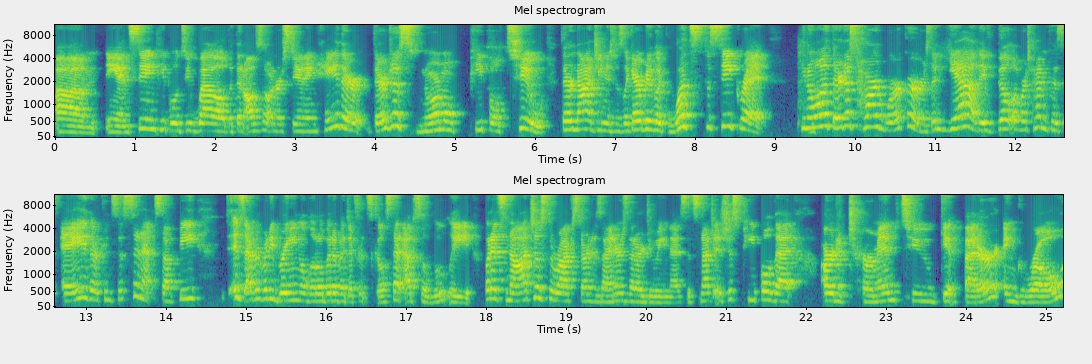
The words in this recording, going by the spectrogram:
um, and seeing people do well, but then also understanding, hey, they're they're just normal people too. They're not geniuses. Like everybody, like, what's the secret? you know what? They're just hard workers. And yeah, they've built over time because A, they're consistent at stuff. B, is everybody bringing a little bit of a different skill set? Absolutely. But it's not just the rock star designers that are doing this. It's not, it's just people that are determined to get better and grow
